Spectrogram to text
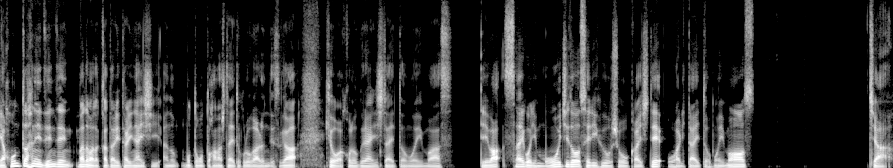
いや、本当はね、全然まだまだ語り足りないし、あの、もっともっと話したいところがあるんですが、今日はこのぐらいにしたいと思います。では、最後にもう一度セリフを紹介して終わりたいと思います。じゃあ、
